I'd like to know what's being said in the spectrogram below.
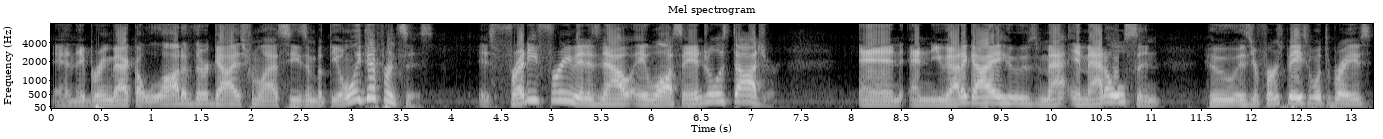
and they bring back a lot of their guys from last season. But the only difference is, is Freddie Freeman is now a Los Angeles Dodger and and you got a guy who's Matt and Matt Olson, who is your first baseman with the Braves,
